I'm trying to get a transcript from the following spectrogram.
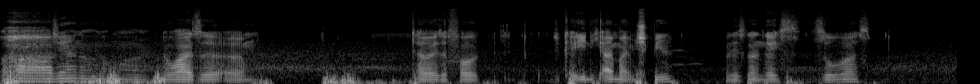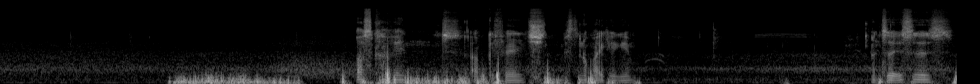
Ah, oh, Werner nochmal. Normalerweise, ähm, teilweise fault die KI nicht einmal im Spiel. Und jetzt dann gleich sowas. Oscar Wendt abgefälscht. Müsste nochmal Ecke geben. Und so ist es.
